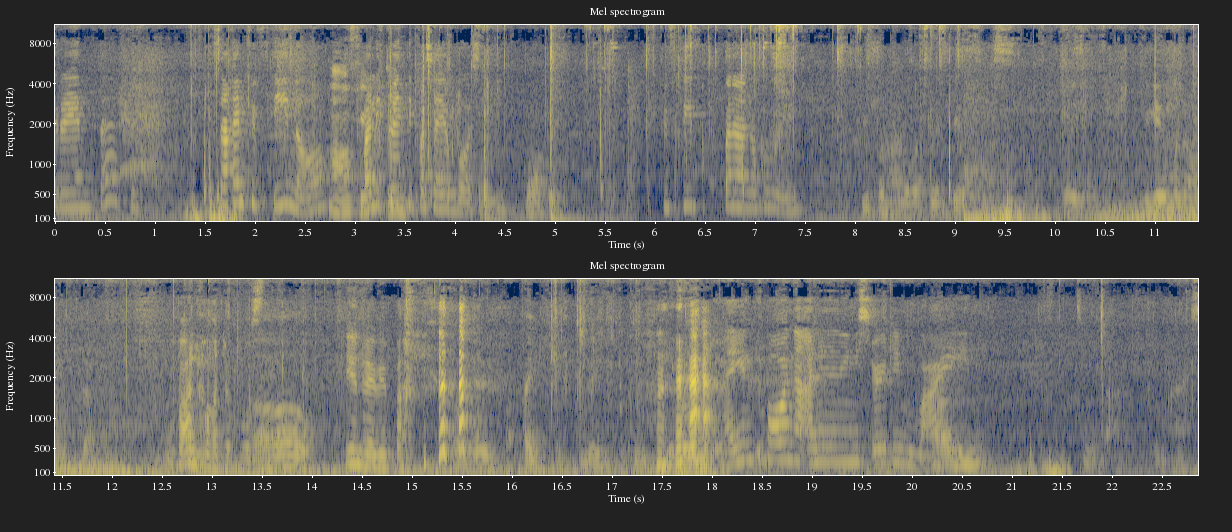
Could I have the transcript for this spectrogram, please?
30. Sa akin 15, no? Oo, 15. Bali 20 pa sa'yo, boss. Bakit? 50 panalo ko eh. Di panalo ka 20. Uy, bigay mo na ulit daw. Bahala ka dyan, boss. Oh, Yun, baby pa. Ay? Ayun po na ano na ni Miss Erlyn White. Diba? Tumaas.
